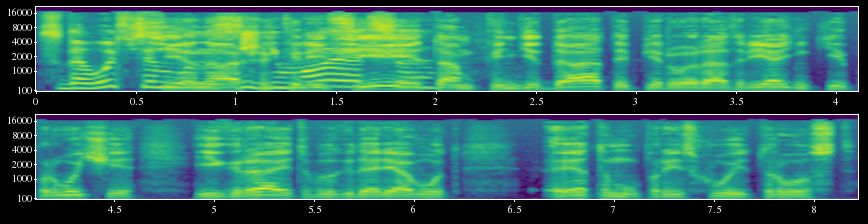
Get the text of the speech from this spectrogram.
С удовольствием все наши занимается. корифеи, там кандидаты, перворазрядники и прочие играют, благодаря вот этому происходит рост э,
